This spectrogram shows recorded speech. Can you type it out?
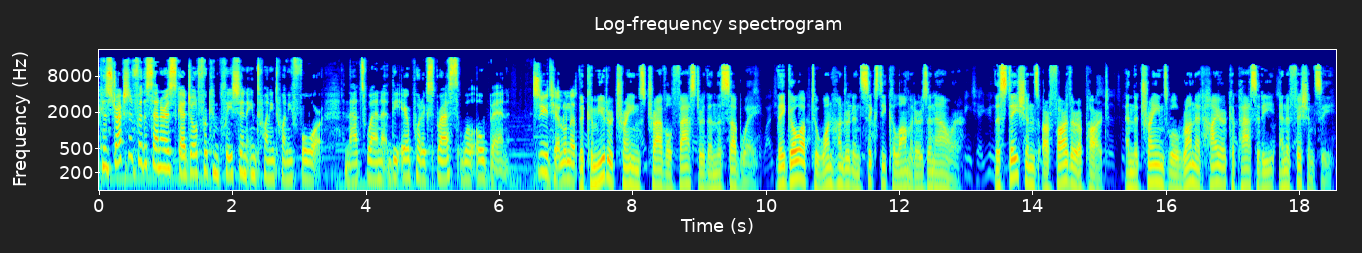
Construction for the center is scheduled for completion in 2024, and that's when the Airport Express will open. The commuter trains travel faster than the subway. They go up to 160 kilometers an hour. The stations are farther apart, and the trains will run at higher capacity and efficiency.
